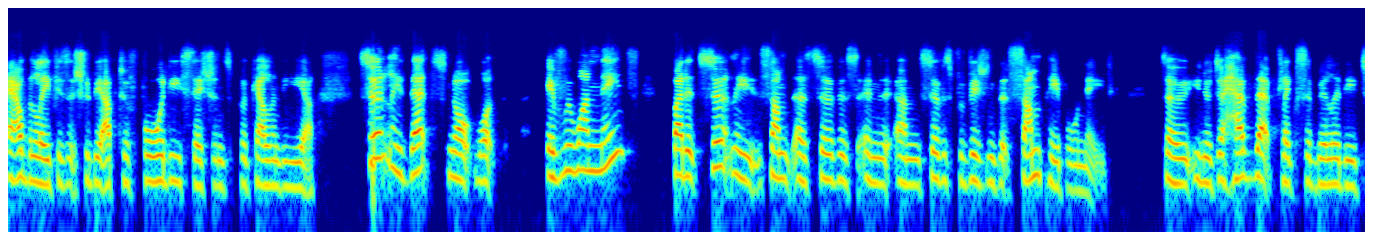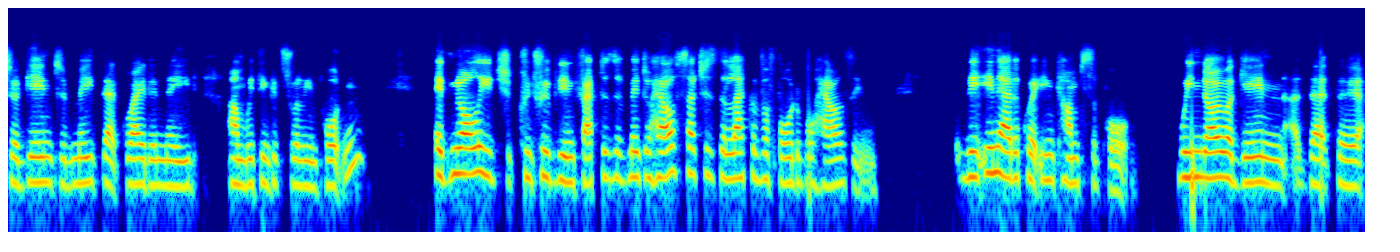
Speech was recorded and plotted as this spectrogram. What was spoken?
our belief is it should be up to 40 sessions per calendar year. Certainly that's not what everyone needs, but it's certainly some uh, service and um, service provision that some people need. So, you know, to have that flexibility to again to meet that greater need, um, we think it's really important. Acknowledge contributing factors of mental health, such as the lack of affordable housing, the inadequate income support. We know again that the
